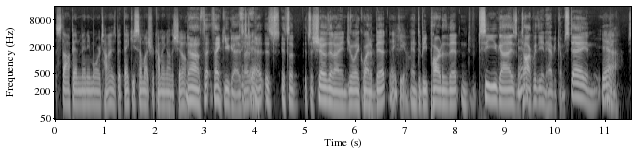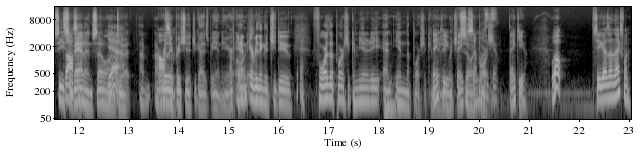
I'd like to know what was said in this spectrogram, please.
stop in many more times. But thank you so much for coming on the show. No, th- thank you guys. I, I- it's it's a it's a show that I enjoy quite a bit. Thank you. And to be part of it and to see you guys and Yeah. talk with you and have you come stay and you know, see It's awesome. Savannah and so on Yeah. to it. I'm, I Awesome. really appreciate you guys being here and everything that you do Yeah. for the Porsche community and in the Porsche Thank community, you. which Thank is you so so important. much. Thank you. Well, see you guys on the next one.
